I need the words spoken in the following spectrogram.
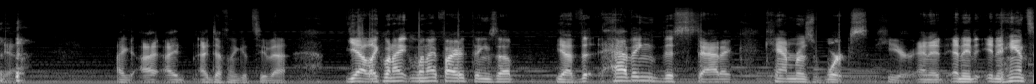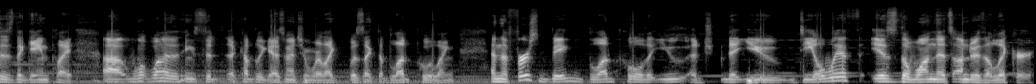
yeah I, I i i definitely could see that yeah like when i when i fired things up yeah the, having this static cameras works here and it and it, it enhances the gameplay uh one one of the things that a couple of you guys mentioned were like was like the blood pooling and the first big blood pool that you ad- that you deal with is the one that's under the licker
